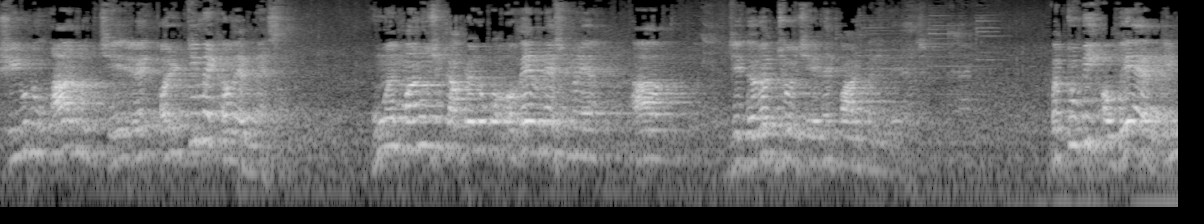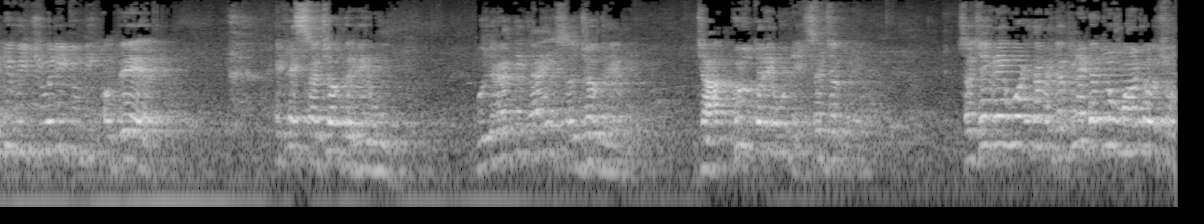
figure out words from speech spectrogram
શિવનું આ રૂપ છે એ અલ્ટિમેટ અવેરનેસ હું એમ માનું છું કે આપણે લોકો અવેરનેસને આ જે દરજ્જો છે એને પાર કરી ગયા છે. But to be aware individually to be aware એટલે સજગ રહેવું. ગુજરાતી થાય સજગ રહેવું જાગૃત રહેવું ને સજગ રહેવું સજગ રહેવું એટલે તમે ડગલે ડગલું માંડો છો.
